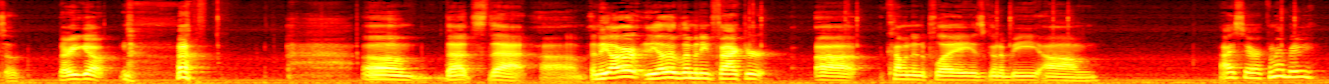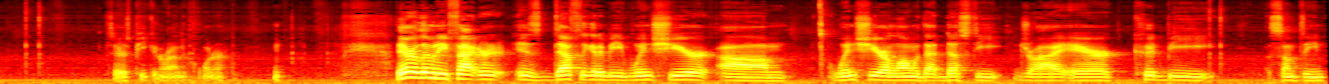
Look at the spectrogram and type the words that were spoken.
So there you go. um, that's that. Um, and the other the other limiting factor uh, coming into play is going to be. Um, Hi, Sarah. Come here, baby. Sarah's peeking around the corner. the other limiting factor is definitely going to be wind shear. Um, wind shear, along with that dusty, dry air, could be something.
